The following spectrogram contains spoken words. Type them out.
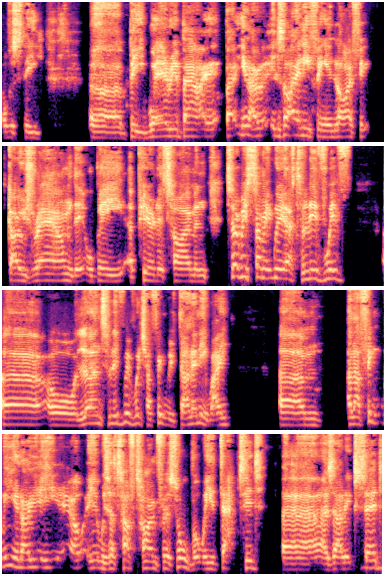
obviously uh, be wary about it. But, you know, it's like anything in life. It goes round. It will be a period of time. And so it's something we have to live with uh, or learn to live with, which I think we've done anyway. Um, and I think we, you know, it, it, was a tough time for us all, but we adapted, uh, as Alex said.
